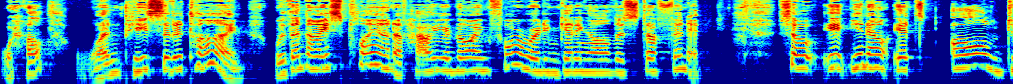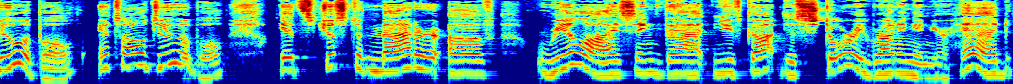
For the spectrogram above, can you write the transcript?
Well, one piece at a time with a nice plan of how you're going forward and getting all this stuff finished. So it, you know, it's all doable. It's all doable. It's just a matter of realizing that you've got this story running in your head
